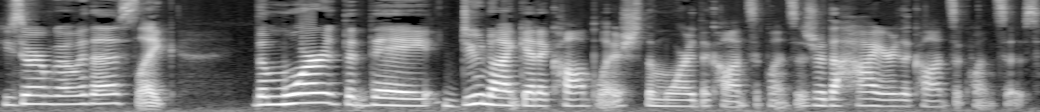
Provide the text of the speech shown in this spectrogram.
Do you see where I'm going with this? Like, the more that they do not get accomplished, the more the consequences, or the higher the consequences.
